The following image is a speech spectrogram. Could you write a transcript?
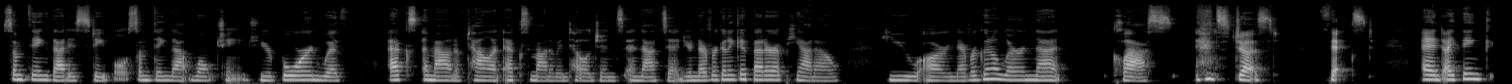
something that is stable, something that won't change. You're born with X amount of talent, X amount of intelligence, and that's it. You're never going to get better at piano. You are never going to learn that class. It's just fixed. And I think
